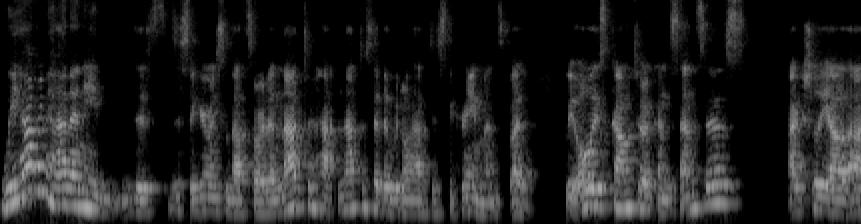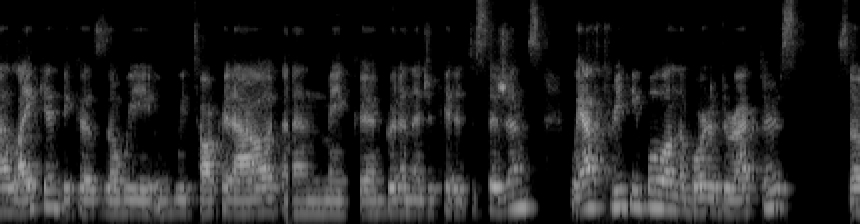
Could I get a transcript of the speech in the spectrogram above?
we haven't had any dis- disagreements of that sort and not to have not to say that we don't have disagreements but we always come to a consensus. Actually i, I like it because uh, we we talk it out and make uh, good and educated decisions. We have three people on the board of directors. So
